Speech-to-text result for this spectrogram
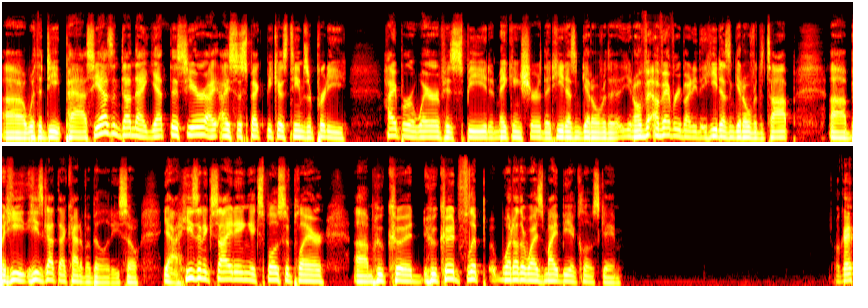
uh, with a deep pass. He hasn't done that yet this year. I, I suspect because teams are pretty hyper aware of his speed and making sure that he doesn't get over the, you know, of, of everybody that he doesn't get over the top. Uh, but he he's got that kind of ability. So yeah, he's an exciting, explosive player um, who could who could flip what otherwise might be a close game. Okay.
